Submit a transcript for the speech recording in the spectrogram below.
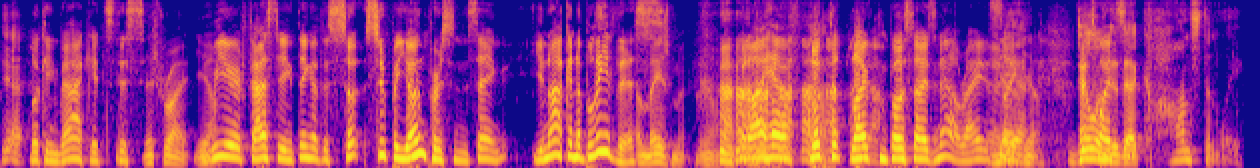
Yeah. looking back. It's this That's right. Yeah. weird, fascinating thing of this so, super young person saying, "You're not going to believe this." Amazement. Yeah. But I have looked at life from both sides now, right? It's like yeah. that's Dylan why did that constantly.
